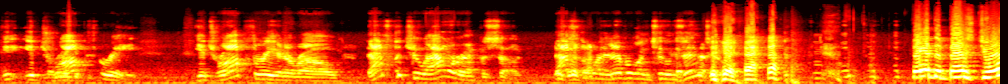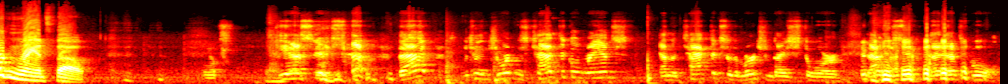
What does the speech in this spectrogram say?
You, you drop three, you drop three in a row. That's the two hour episode. That's the one that everyone tunes into. they had the best Jordan rants though. yep. Yes, that between Jordan's tactical rants and the tactics of the merchandise store, that was, that, that's gold.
